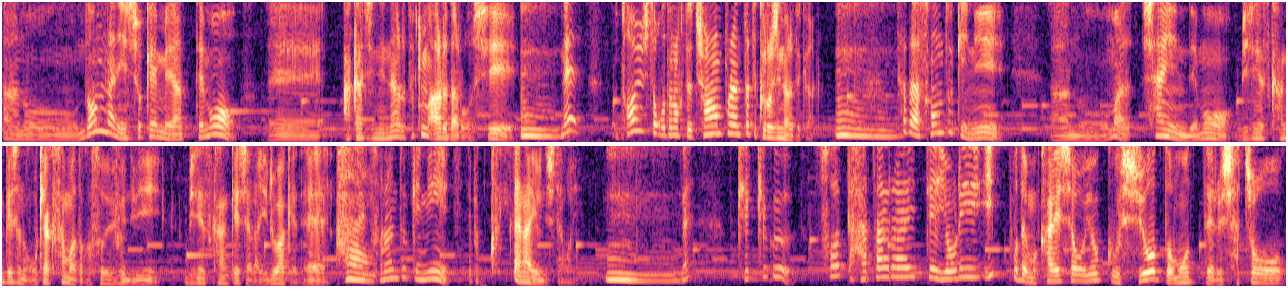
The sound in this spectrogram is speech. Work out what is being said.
あのどんなに一生懸命やっても、えー赤字になる時もあるだろうし、うん。ね大したことなくてチャランポランやったって黒字になる時ある。うん。ただその時にあの、まあ、社員でもビジネス関係者のお客様とかそういうふうにビジネス関係者がいるわけではい。それの時にやっぱ悔いがないようにした方がいい。うん。ね。結局そうやって働いてより一歩でも会社を良くしようと思ってる社長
